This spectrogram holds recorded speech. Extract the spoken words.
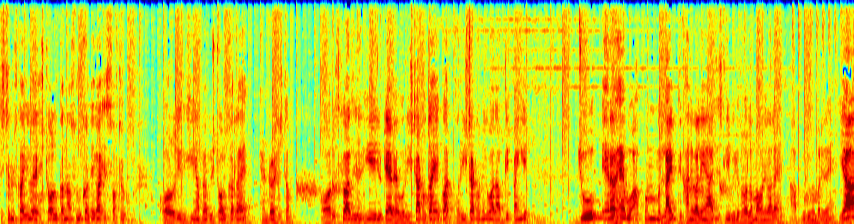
सिस्टम इसका जो है इंस्टॉल करना शुरू कर देगा इस सॉफ्टवेयर को। और ये देखिए, यहाँ पे आप इंस्टॉल कर रहा है एंड्रॉयड सिस्टम और इसके बाद ये जो टैब है वो रीस्टार्ट होता है एक बार। और रीस्टार्ट होने के बाद आप देख पाएँगे, जो एरर है वो आपको हम लाइव दिखाने वाले हैं आज, इसलिए वीडियो थोड़ा लंबा होने वाला है। आप वीडियो में बने रहें। या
